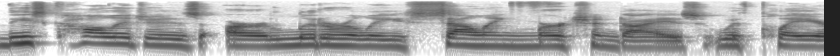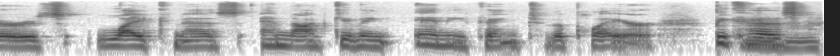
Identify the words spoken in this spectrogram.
these colleges are literally selling merchandise with players likeness and not giving anything to the player because Mhm.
